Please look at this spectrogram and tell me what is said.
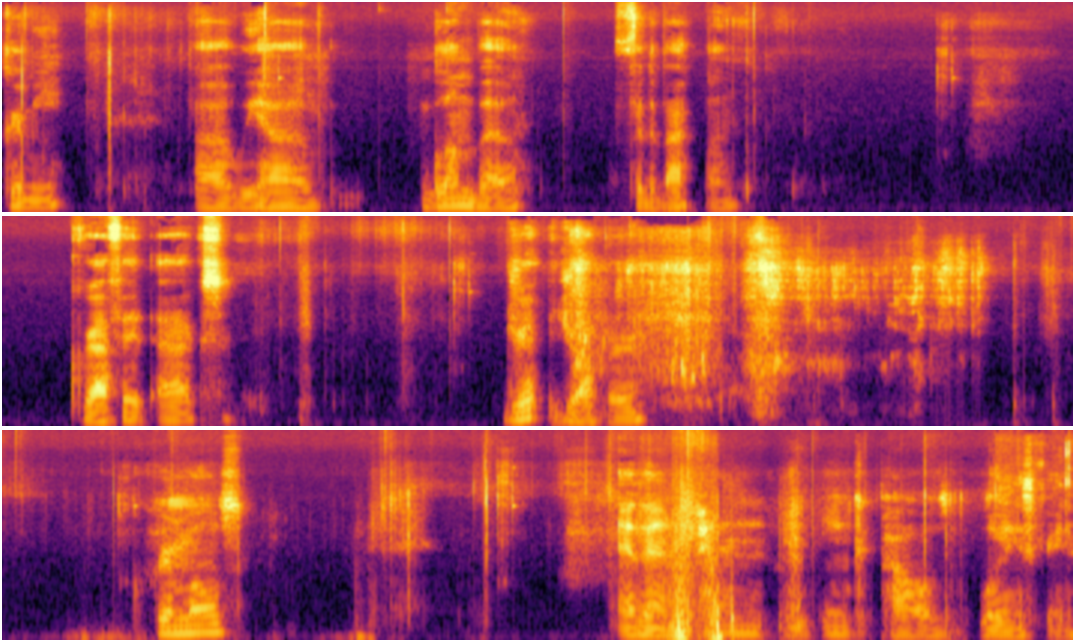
Grimmy. Uh, we have Glumbo for the backbone. Graphite Axe. Drip Dropper. Grimbles. And then Pen and Ink Pals loading screen.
